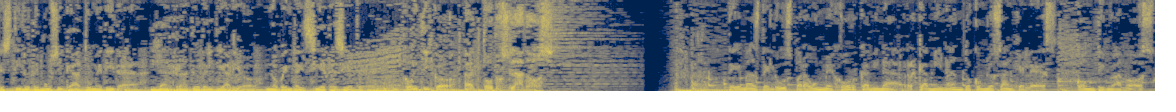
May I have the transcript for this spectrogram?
estilo de música a tu medida. La radio del diario 977. Contigo a todos lados. Temas de luz para un mejor caminar. Caminando con los ángeles. Continuamos.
